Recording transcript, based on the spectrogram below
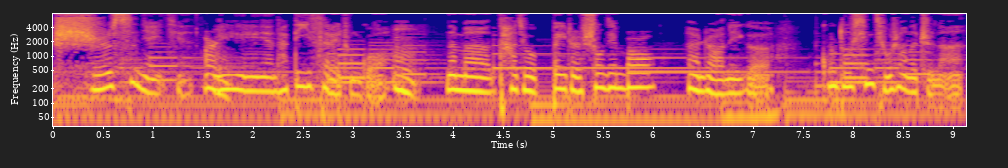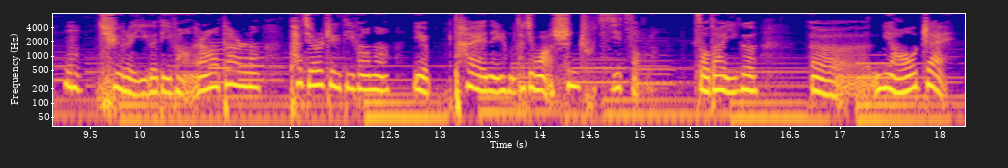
十四年以前，二零零零年，他第一次来中国。嗯，那么他就背着双肩包，按照那个《孤独星球》上的指南，嗯，去了一个地方。然后，但是呢，他觉得这个地方呢也不太那什么，他就往深处自己走了，走到一个呃苗寨，嗯，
